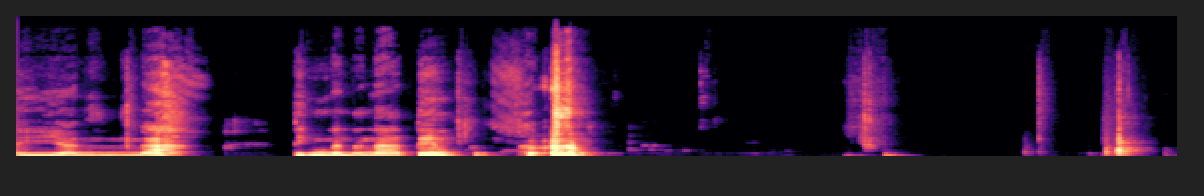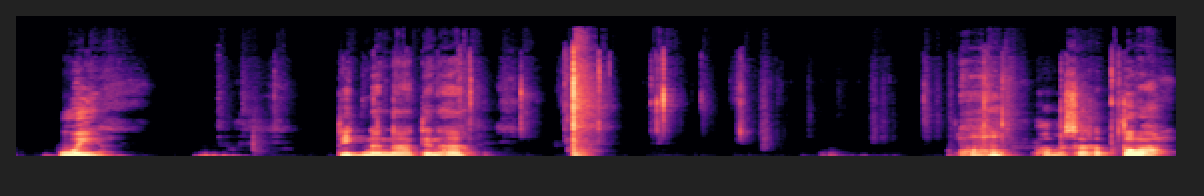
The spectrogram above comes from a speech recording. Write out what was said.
Ayan na. Tingnan na natin. Uy. Tignan natin ha. Uh, pa, masarap to ah.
